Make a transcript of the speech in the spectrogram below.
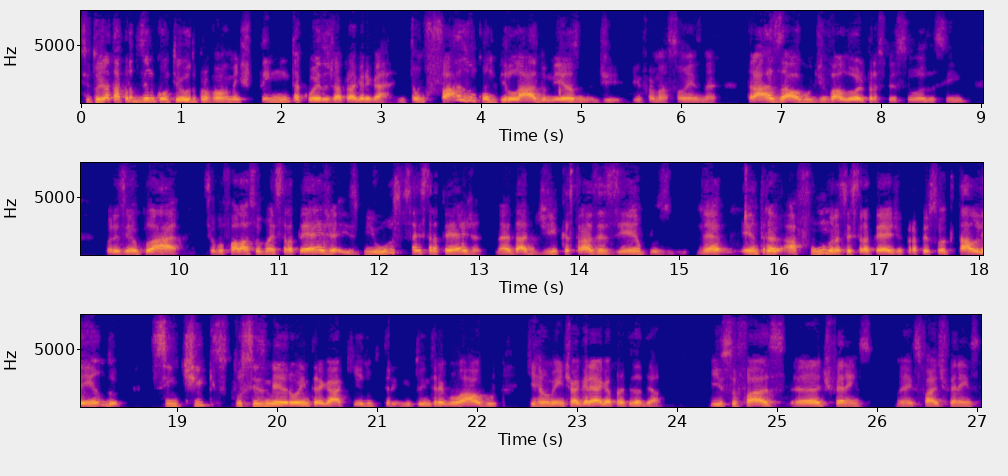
se tu já está produzindo conteúdo, provavelmente tem muita coisa já para agregar. Então faz um compilado mesmo de, de informações, né? Traz algo de valor para as pessoas, assim. Por exemplo, ah, se eu vou falar sobre uma estratégia, esmiuça essa estratégia, né? dá dicas, traz exemplos, né? entra a fundo nessa estratégia para a pessoa que está lendo sentir que tu se esmerou em entregar aquilo e tu entregou algo que realmente agrega para a vida dela. Isso faz é, diferença, né? Isso faz diferença.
